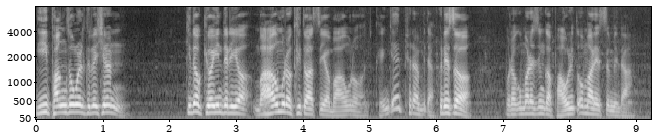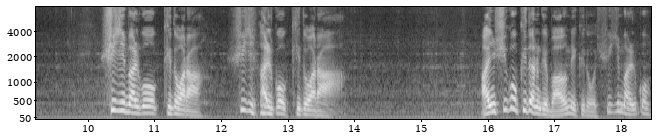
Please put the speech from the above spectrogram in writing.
이 방송을 들으시는 기독교인들이요. 마음으로 기도하세요. 마음으로. 굉장히 필요합니다. 그래서 뭐라고 말했습니까? 바울이 또 말했습니다. 쉬지 말고 기도하라. 쉬지 말고 기도하라. 안 쉬고 기도하는 게 마음의 기도고 쉬지 말고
